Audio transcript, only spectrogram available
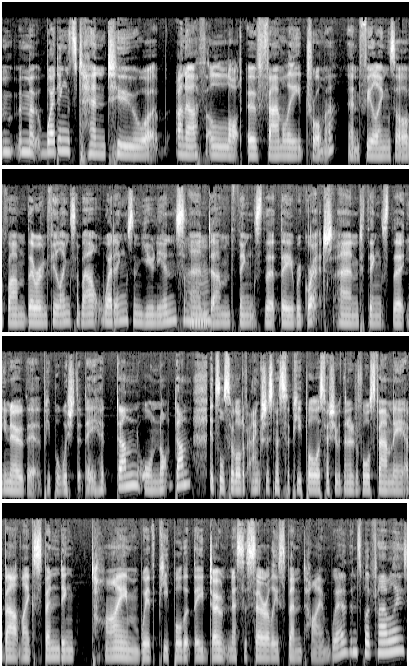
m- m- weddings tend to uh, unearth a lot of family trauma and feelings of um, their own feelings about weddings and unions and um, things that they regret and things that you know that people wish that they had done or not done. It's also a lot of anxiousness for people, especially within a divorced family, about like spending time with people that they don't necessarily spend time with in split families.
